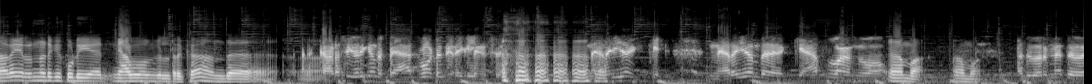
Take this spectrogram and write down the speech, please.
நிறைய ரன் எடுக்கக்கூடிய ஞாபகங்கள் இருக்கா? அந்த கடைசி வரைக்கும் அந்த பேட் மட்டும் கிடைக்கலங்க சார் நிறைய நிறைய அந்த கேப் வாங்குவோம். ஆமா ஆமா. அது வருமே தவிர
